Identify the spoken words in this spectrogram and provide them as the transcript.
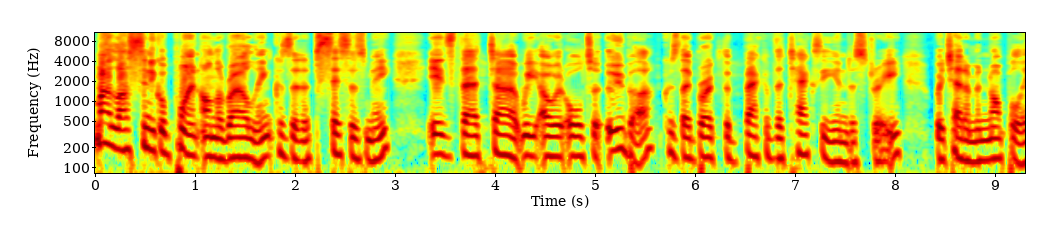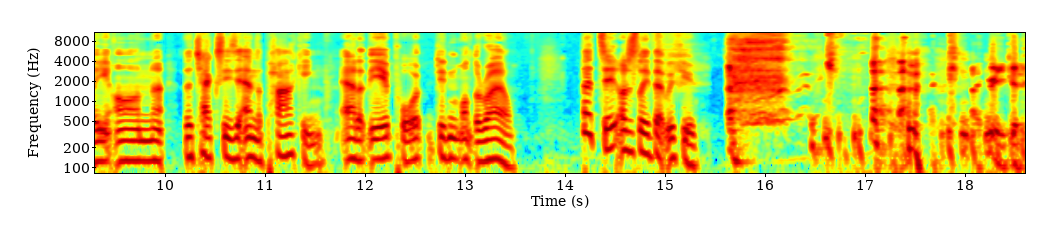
My last cynical point on the rail link, because it obsesses me, is that uh, we owe it all to Uber because they broke the back of the taxi industry, which had a monopoly on the taxis and the parking out at the airport, didn't want the rail. That's it. I'll just leave that with you. you could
